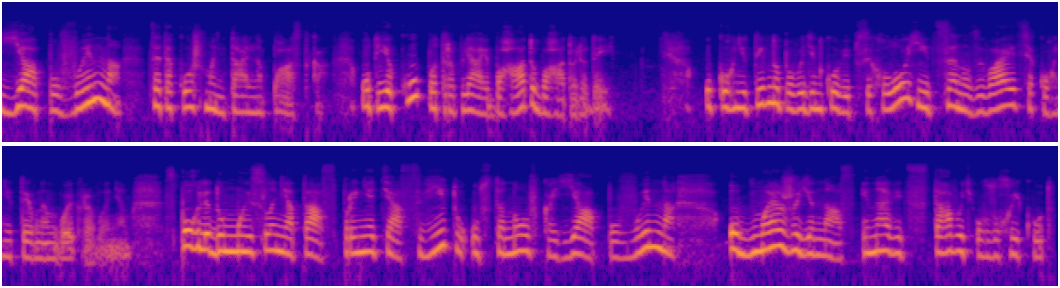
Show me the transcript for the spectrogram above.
я повинна це також ментальна пастка, от яку потрапляє багато-багато людей. У когнітивно-поведінковій психології це називається когнітивним викривленням. З погляду мислення та сприйняття світу установка Я повинна обмежує нас і навіть ставить у глухий кут.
